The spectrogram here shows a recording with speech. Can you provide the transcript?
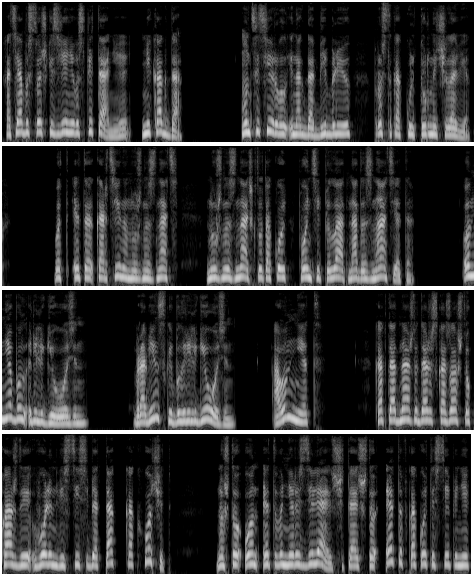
хотя бы с точки зрения воспитания, никогда. Он цитировал иногда Библию просто как культурный человек. Вот эта картина нужно знать, нужно знать, кто такой Понтий Пилат, надо знать это. Он не был религиозен, Мравинский был религиозен, а он нет. Как-то однажды даже сказал, что каждый волен вести себя так, как хочет, но что он этого не разделяет, считает, что это в какой-то степени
